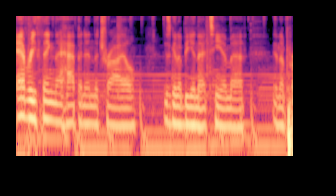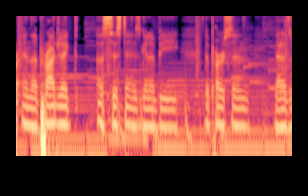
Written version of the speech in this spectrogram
everything that happened in the trial is going to be in that TMF, and the and the project assistant is going to be the person that is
